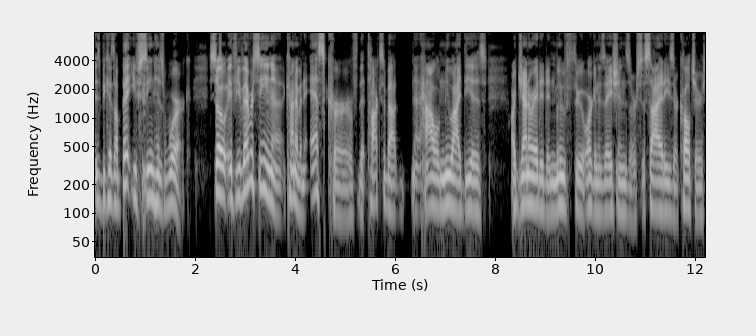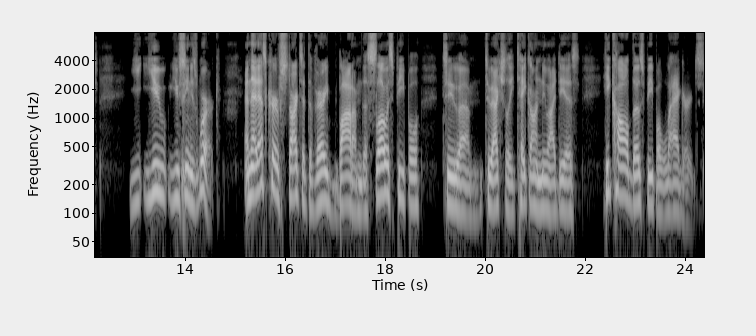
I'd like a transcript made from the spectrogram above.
is because I'll bet you've seen his work. So if you've ever seen a kind of an S curve that talks about how new ideas are generated and moved through organizations or societies or cultures, you you've seen his work, and that S curve starts at the very bottom, the slowest people to um, to actually take on new ideas. He called those people laggards,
